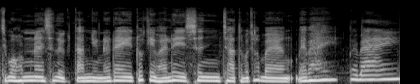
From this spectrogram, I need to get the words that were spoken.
Chương hôm nay xin được tạm dừng ở đây. Tố Kim Hải Ly xin chào tạm biệt các bạn. Bye bye. Bye bye.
